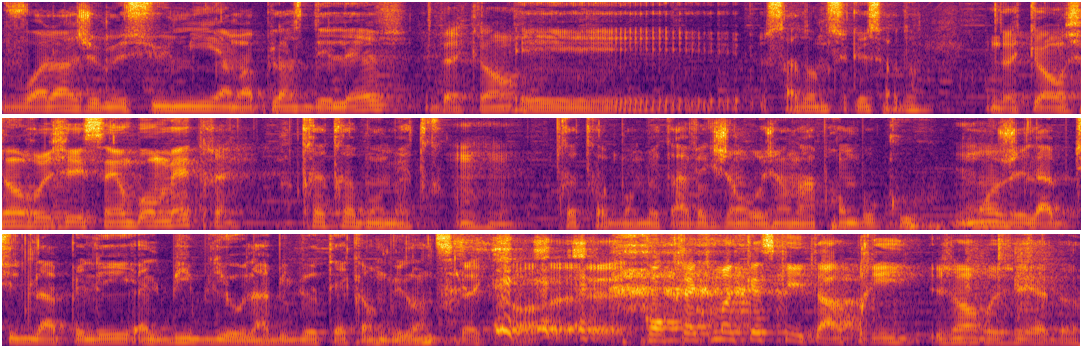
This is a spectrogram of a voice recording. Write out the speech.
voilà, je me suis mis à ma place d'élève. D'accord. Et ça donne ce que ça donne. D'accord. Jean-Roger, c'est un bon maître Très très bon maître. Mhm. Très très bon maître. Avec Jean-Roger, on apprend beaucoup. Mhm. Moi, j'ai l'habitude de l'appeler El Biblio, la bibliothèque ambulante. D'accord. Euh, concrètement, qu'est-ce qu'il t'a appris, Jean-Roger Adam?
